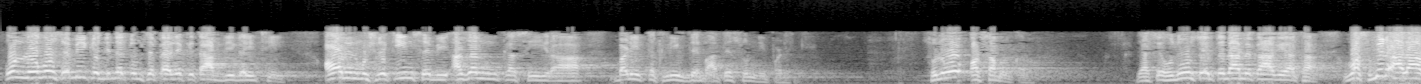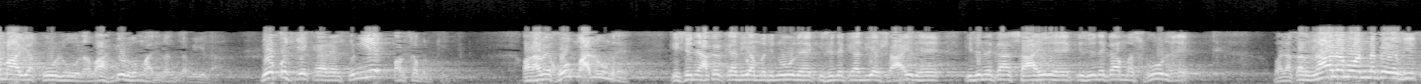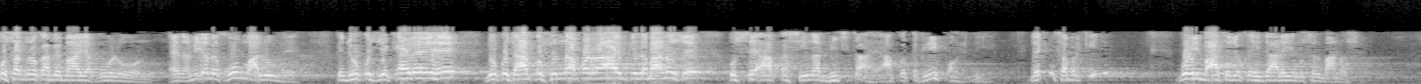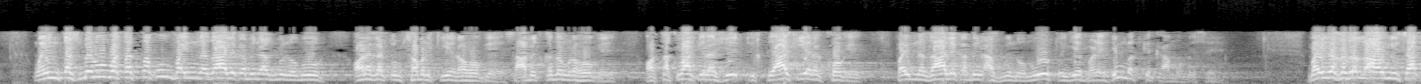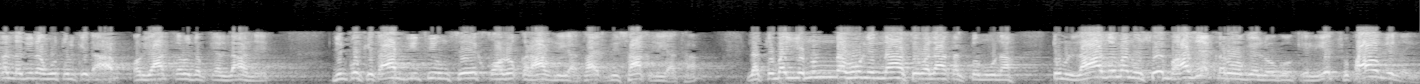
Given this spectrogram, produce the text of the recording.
उन लोगों से भी कि जिन्हें तुमसे पहले किताब दी गई थी। और इन मुशरकिन से भी अजन कसीरा, बड़ी तकलीफ़ दे बातें सुननी पड़ेंगी। सुनो और सब्र करो। जैसे हजूर से इब्तदा में कहा गया था, वसबिर आलामा यकूलून वाहजुर हम अजरन जमीला। जो कुछ ये कह रहे हैं सुनिए और सब्र कीजिए। और हमें खूब मालूम है, किसी ने आकर कह दिया मजनून है, किसी ने कह दिया शायर है, किसी ने कहा शाहिर है, किसी ने कहा मशहूर है। वलकर नालम अन्न के सदरों का बेमा यकूल ए नबी, हमें खूब मालूम है कि जो कुछ ये कह रहे हैं, जो कुछ आपको सुनना पड़ रहा है इनकी जबानों से, उससे आपका सीना भिजता है, आपको तकलीफ़ पहुँचती है। लेकिन सब्र कीजिए। वही बात है जो कही जा रही है मुसलमानों से। वहीं तस्मरू व तत्कू फ़ैन नजाल कभी नजमुलबूर और अगर तुम सब्र किए रहोगे, साबित कदम रहोगे, और तकवा की रशीद, इख्तियार किए रखोगे फ़ैन नजाल कबिन अजमुलबूर तो ये बड़े हिम्मत के कामों में से है। वही रखल्ला मिसाकल नजीन अबूतुल किताब। और याद करो, जबकि अल्लाह ने जिनको किताब दी थी, उनसे एक कौलो करार लिया था, एक मिसाक लिया था। न लतुबैन्ना से वला तक तुमूना तुम लाजमन उसे वाजे करोगे लोगों के लिए, छुपाओगे नहीं।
